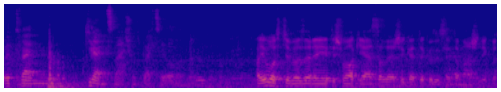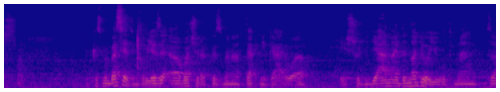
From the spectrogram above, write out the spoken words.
59 másodperc, jól mondom. Ha jól osztja be az erejét, és valaki elszáll az első kettő közül, szerintem második lesz. Közben beszéltünk hogy ez a vacsora közben a technikáról, és hogy ugye Almeida nagyon jót ment uh,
